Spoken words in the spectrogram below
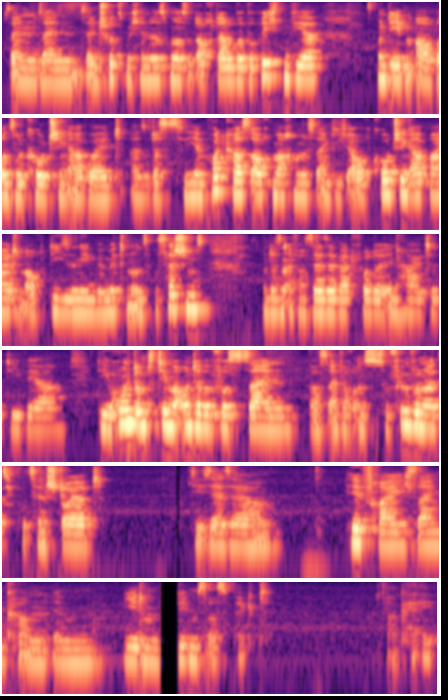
seinen, seinen, seinen Schutzmechanismus und auch darüber berichten wir und eben auch unsere Coaching-Arbeit. Also das, was wir hier im Podcast auch machen, ist eigentlich auch Coaching-Arbeit und auch diese nehmen wir mit in unsere Sessions. Und das sind einfach sehr, sehr wertvolle Inhalte, die wir, die rund ums Thema Unterbewusstsein, was einfach uns zu 95 Prozent steuert, die sehr, sehr hilfreich sein kann in jedem Lebensaspekt. Okay,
